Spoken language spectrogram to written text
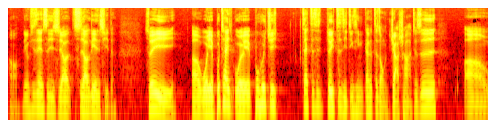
哦，勇气这件事情是要是要练习的，所以呃，我也不太，我也不会去在这次对自己进行那个这种 judge 啊，只是呃，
